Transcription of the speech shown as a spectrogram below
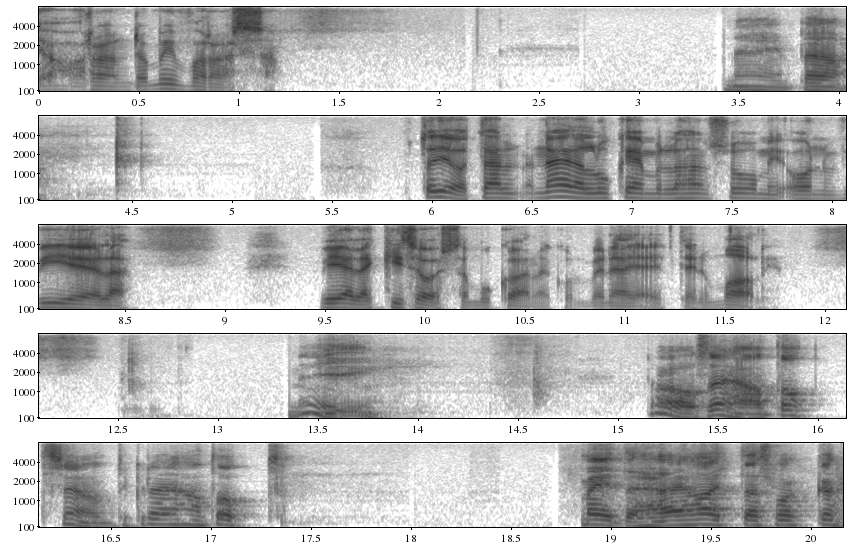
Joo, randomin varassa. Näinpä. Mutta joo, täl, näillä lukemillahan Suomi on vielä, vielä kisoissa mukana, kun Venäjä ei tehnyt maalia. Niin. Joo, sehän on totta. Se on kyllä ihan totta. Meitähän ei haittaisi, vaikka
